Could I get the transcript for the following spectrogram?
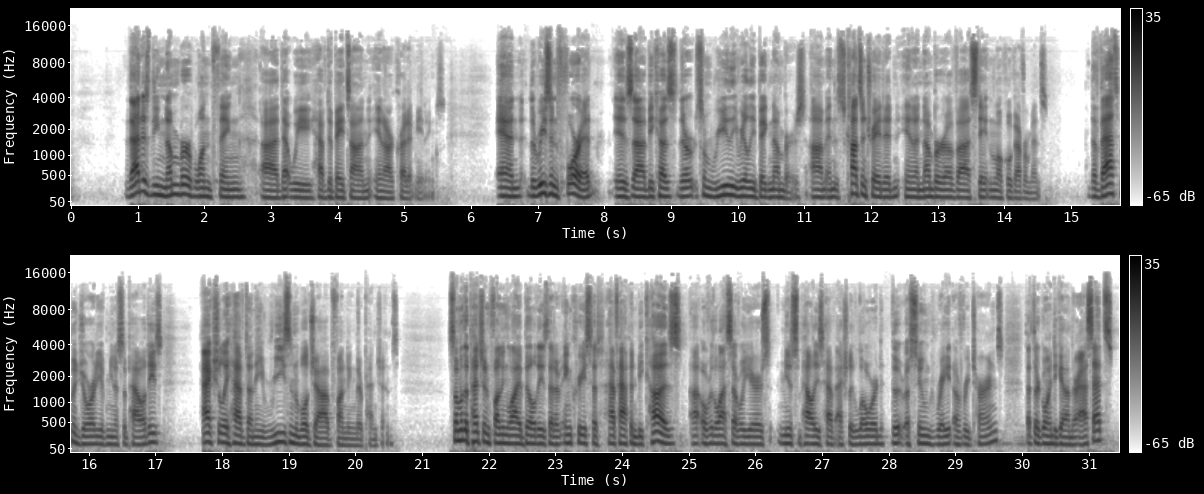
That is the number one thing uh, that we have debates on in our credit meetings. And the reason for it is uh, because there are some really, really big numbers, um, and it's concentrated in a number of uh, state and local governments. The vast majority of municipalities actually have done a reasonable job funding their pensions. Some of the pension funding liabilities that have increased have, have happened because uh, over the last several years, municipalities have actually lowered the assumed rate of returns that they're going to get on their assets.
